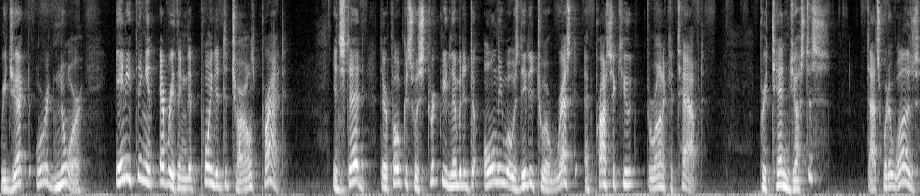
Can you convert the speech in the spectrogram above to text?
reject, or ignore anything and everything that pointed to Charles Pratt. Instead, their focus was strictly limited to only what was needed to arrest and prosecute Veronica Taft. Pretend justice? That's what it was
